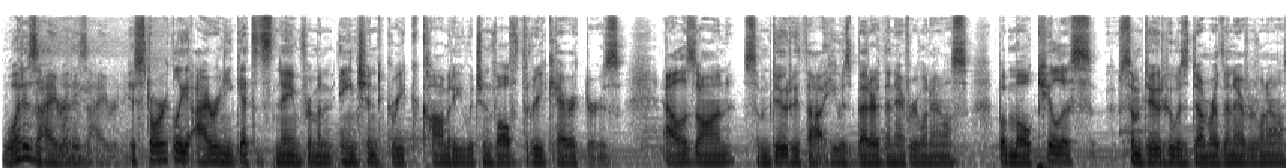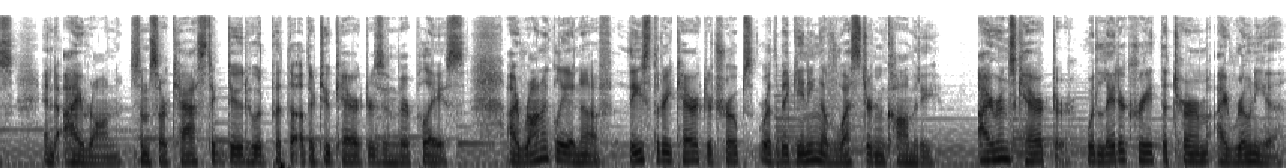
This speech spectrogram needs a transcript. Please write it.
What is irony? Historically, irony gets its name from an ancient Greek comedy which involved three characters. Alazon, some dude who thought he was better than everyone else, Bomolochus, some dude who was dumber than everyone else, and Eiron, some sarcastic dude who would put the other two characters in their place. Ironically enough, these three character tropes were the beginning of Western comedy. Eiron's character would later create the term ironia,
